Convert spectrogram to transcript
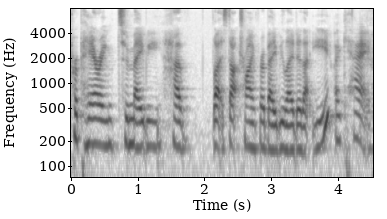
preparing to maybe have like start trying for a baby later that year. Okay.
